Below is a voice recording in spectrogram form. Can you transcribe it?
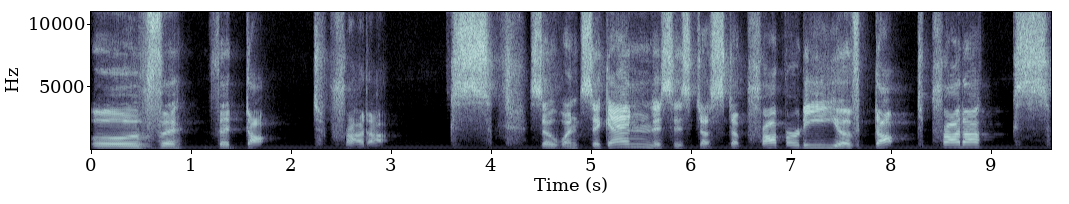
of the dot products. So once again, this is just a property of dot products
